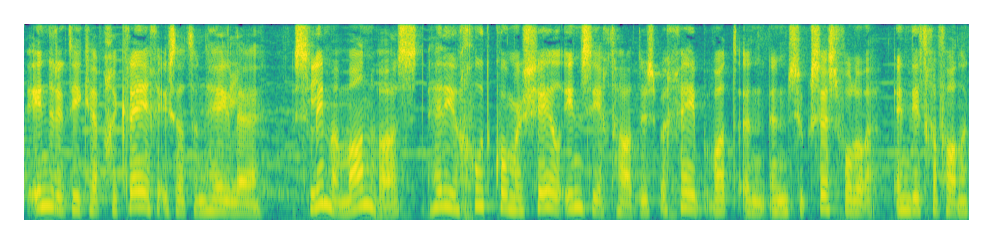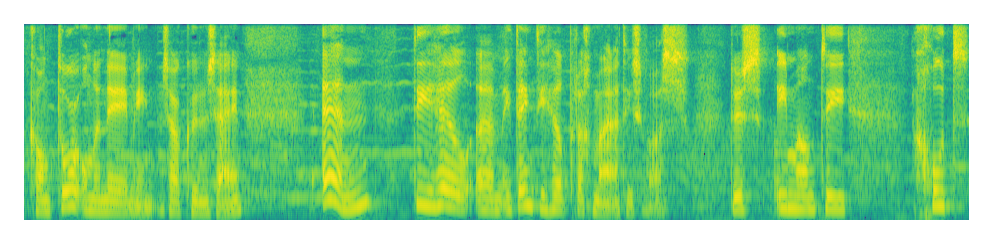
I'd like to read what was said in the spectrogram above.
De indruk die ik heb gekregen is dat een hele slimme man was, die een goed commercieel inzicht had. Dus begreep wat een, een succesvolle, in dit geval een kantooronderneming zou kunnen zijn. En die heel, um, ik denk die heel pragmatisch was. Dus iemand die goed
